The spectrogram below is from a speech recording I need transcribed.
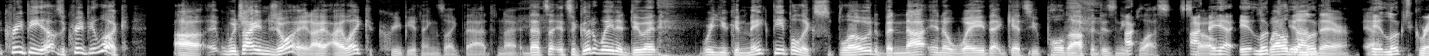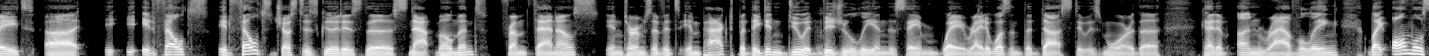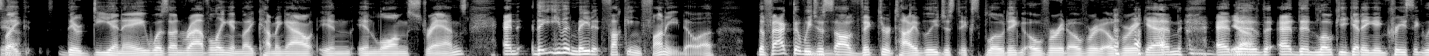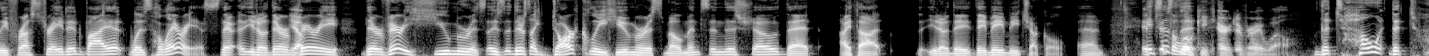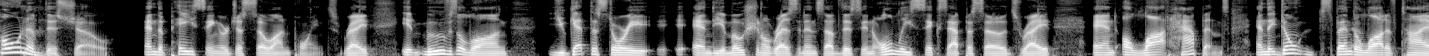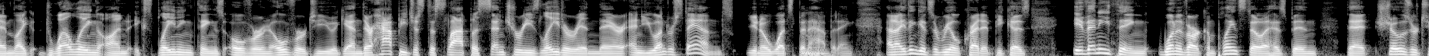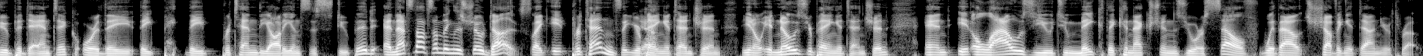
creepy. That was a creepy look. Uh, which I enjoyed. I, I like creepy things like that, and I, that's a, it's a good way to do it, where you can make people explode, but not in a way that gets you pulled off of Disney I- Plus. So yeah, it looked well it done looked- there. Yeah. It looked great. Uh, it, it felt it felt just as good as the snap moment from Thanos in terms of its impact, but they didn't do it Mhm. visually in the same way, right? It wasn't the dust; it was more the kind of unraveling, like almost Yeah. like their DNA was unraveling and like coming out in in long strands. And they even made it fucking funny, Noah. The fact that we just Mhm. saw Victor Timely just exploding over and over and over again, and Yeah. then and then Loki getting increasingly frustrated by it was hilarious. They're you know they're Yep. very they're very humorous. There's, there's like darkly humorous moments in this show that I thought you know they they made me chuckle and it it's just the the- Loki character very well. the tone the tone Mm. of this show and the pacing are just so on point right it moves along you get the story and the emotional resonance of this in only six episodes right? And a lot happens. And they don't spend a lot of time like dwelling on explaining things over and over to you again. They're happy just to slap a centuries later in there and you understand you know what's been Mhm. happening. And i think it's a real credit because if anything, one of our complaints, though, has been that shows are too pedantic or they they they pretend the audience is stupid, and that's not something this show does. Like it pretends that you're Yeah. paying attention. You know, it knows you're paying attention, and it allows you to make the connections yourself without shoving it down your throat.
